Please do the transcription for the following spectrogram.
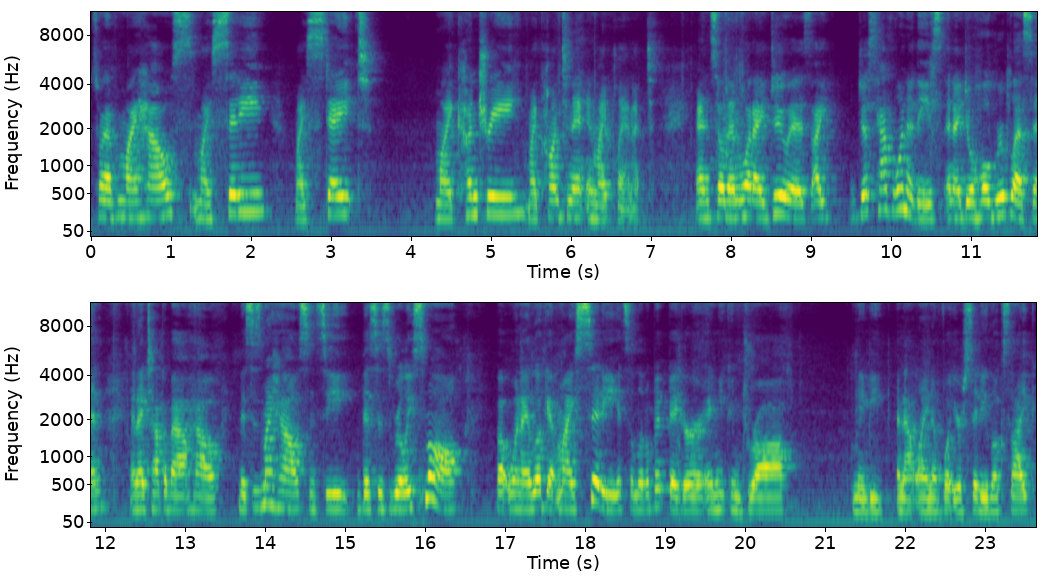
So I have my house, my city, my state, my country, my continent, and my planet. And so then what I do is I just have one of these and I do a whole group lesson and I talk about how this is my house and see this is really small, but when I look at my city, it's a little bit bigger and you can draw maybe an outline of what your city looks like.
